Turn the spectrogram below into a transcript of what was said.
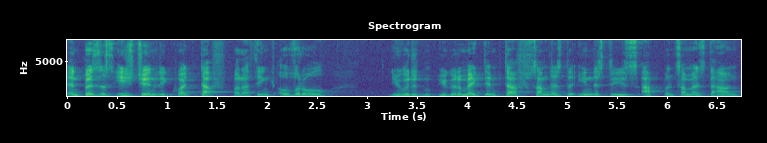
and business is generally quite tough, but I think overall, you've got, to, you've got to make them tough. Sometimes the industry is up and sometimes down.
